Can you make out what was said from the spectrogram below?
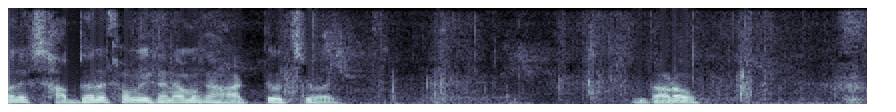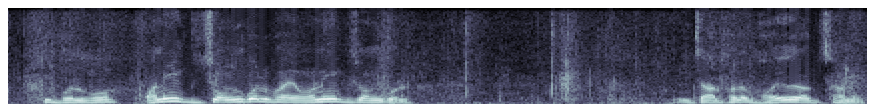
অনেক সাবধানের সঙ্গে এখানে আমাকে হাঁটতে হচ্ছে ভাই। দাঁড়াও, কি বলব? অনেক জঙ্গল ভাই, অনেক জঙ্গল। যার ফলে ভয়ও লাগছে অনেক।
